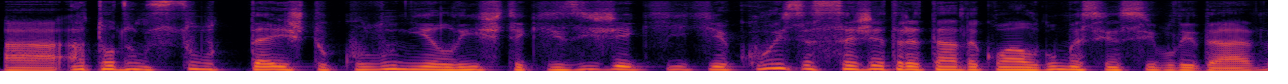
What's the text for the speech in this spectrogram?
Há, há, todo um subtexto colonialista que exige aqui que a coisa seja tratada com alguma sensibilidade.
